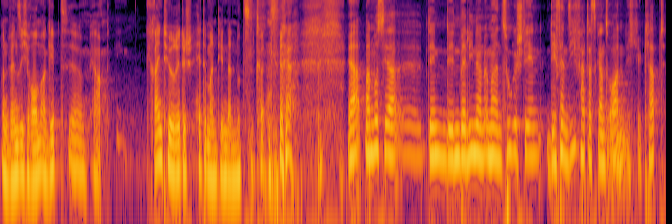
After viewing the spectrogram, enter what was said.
Und wenn sich Raum ergibt, äh, ja, rein theoretisch hätte man den dann nutzen können. Ja, man muss ja äh, den, den Berlinern immerhin zugestehen, defensiv hat das ganz ordentlich geklappt.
